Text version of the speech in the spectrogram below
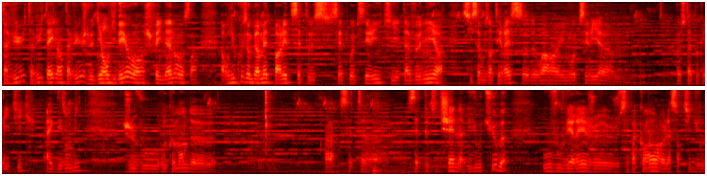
t'as vu, t'as vu Tale, hein, t'as vu, je le dis en vidéo, hein, je fais une annonce. Hein. Alors du coup ça me permet de parler de cette, cette web série qui est à venir, si ça vous intéresse de voir une web série euh, post-apocalyptique avec des zombies, je vous recommande euh, voilà, cette, euh, cette petite chaîne YouTube où vous verrez, je, sais pas quand, euh, la sortie d'une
